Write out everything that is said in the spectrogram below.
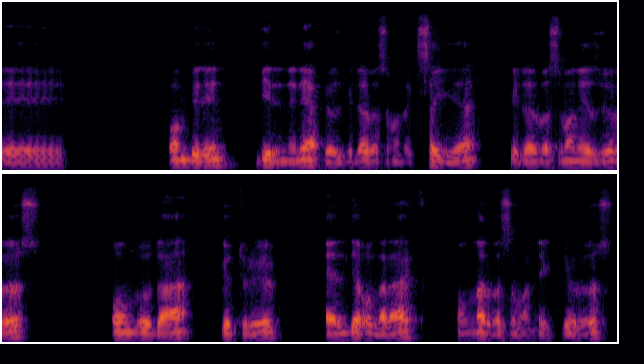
Ee, 11'in birini ne yapıyoruz? Birler basamağındaki sayıyı birler basamağına yazıyoruz. Onluğu da götürüp elde olarak onlar basamağına ekliyoruz.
